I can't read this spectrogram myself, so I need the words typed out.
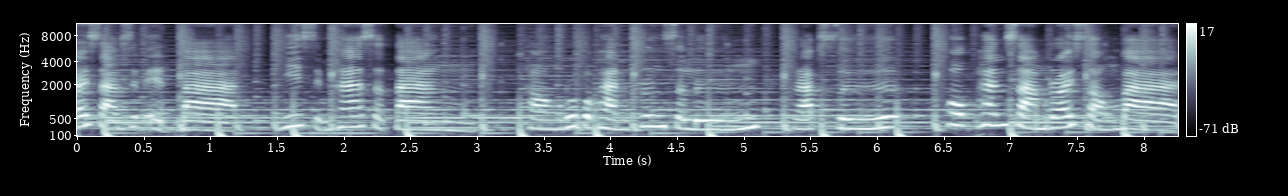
6,431 บาท 25 สตังค์ทองรูปพรรณครึ่งสลึง รับซื้อ 6,302 บาท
